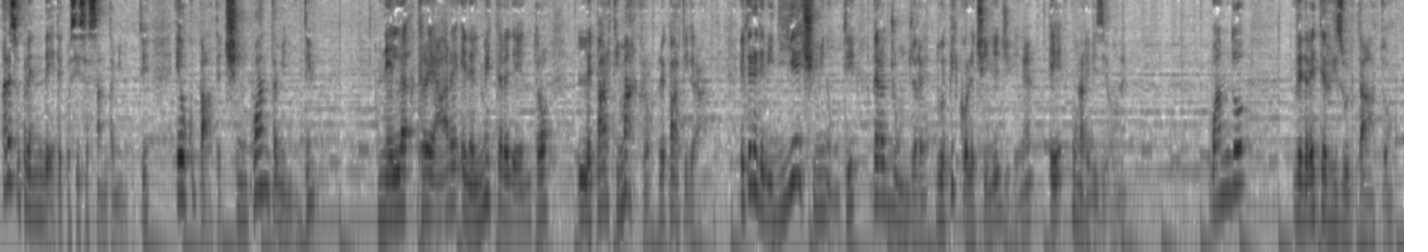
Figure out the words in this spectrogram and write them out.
Adesso prendete questi 60 minuti e occupate 50 minuti nel creare e nel mettere dentro le parti macro, le parti grandi. E tenetevi 10 minuti per aggiungere due piccole ciliegine e una revisione. Quando vedrete il risultato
